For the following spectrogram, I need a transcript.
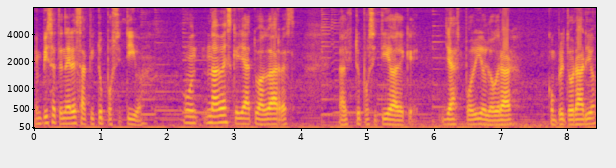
Empieza a tener esa actitud positiva. Una vez que ya tú agarres la actitud positiva de que ya has podido lograr cumplir tu horario,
